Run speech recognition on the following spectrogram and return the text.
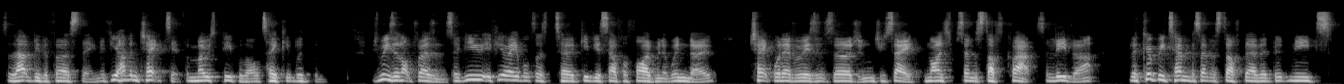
so that'd be the first thing. If you haven't checked it, for most people, they'll take it with them, which means they're not present. So if you if you're able to to give yourself a five minute window check whatever is it's urgent. You say 90% of stuff's crap. So leave that. There could be 10% of stuff there that, that needs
